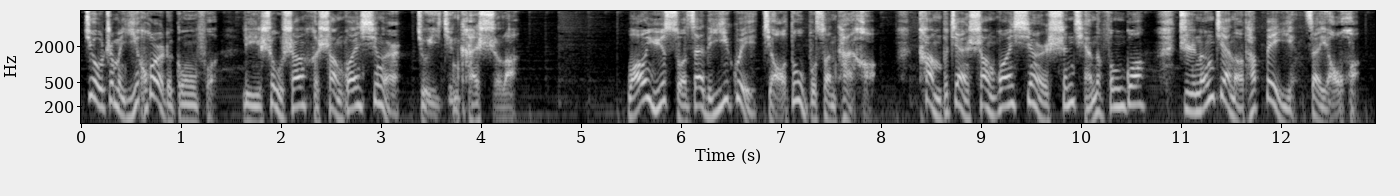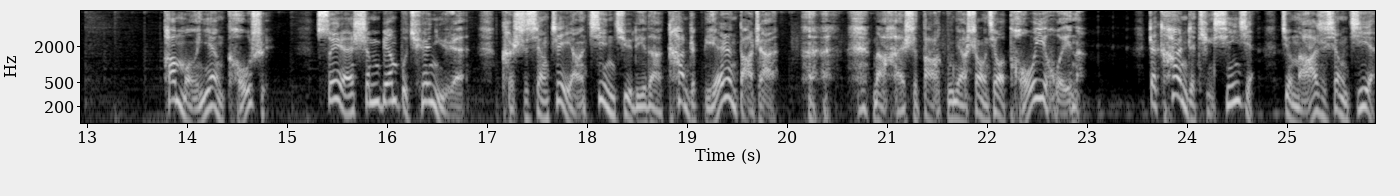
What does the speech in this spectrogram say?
就这么一会儿的功夫，李寿山和上官星儿就已经开始了。王宇所在的衣柜角度不算太好。看不见上官心儿身前的风光，只能见到她背影在摇晃。他猛咽口水，虽然身边不缺女人，可是像这样近距离的看着别人大战，呵 呵那还是大姑娘上轿头一回呢。这看着挺新鲜，就拿着相机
